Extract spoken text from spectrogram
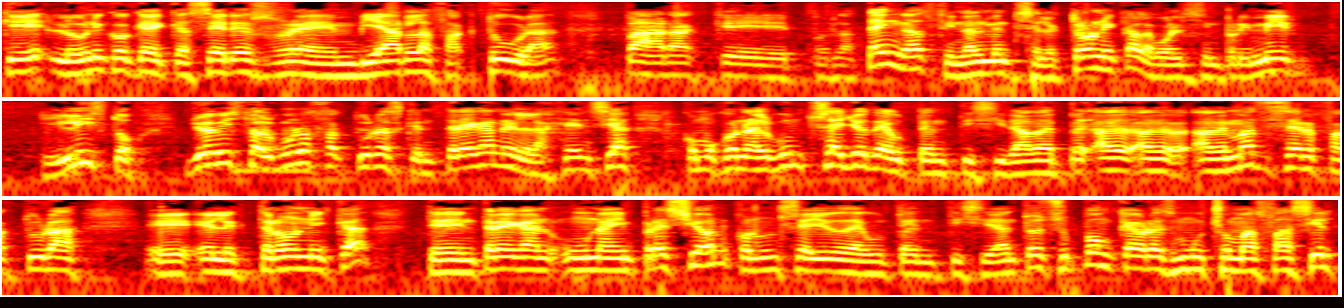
que lo único que hay que hacer es reenviar la factura para que pues la tengas, finalmente es electrónica, la vuelves a imprimir, y listo. Yo he visto algunas facturas que entregan en la agencia como con algún sello de autenticidad. Además de ser factura eh, electrónica, te entregan una impresión con un sello de autenticidad. Entonces supongo que ahora es mucho más fácil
